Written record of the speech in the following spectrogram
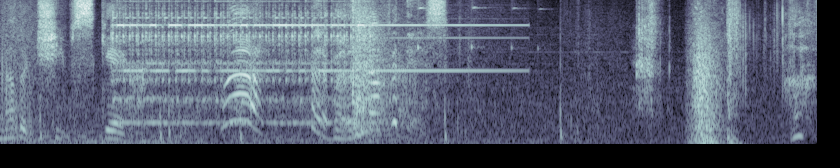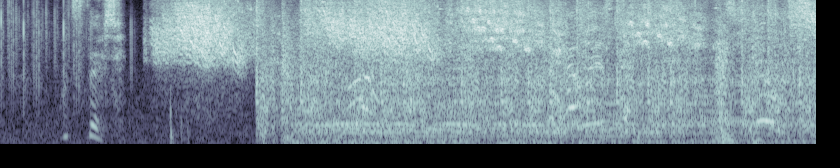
Another cheap scare. Ah! I've had enough of this. Huh? What's this? What the hell is that?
